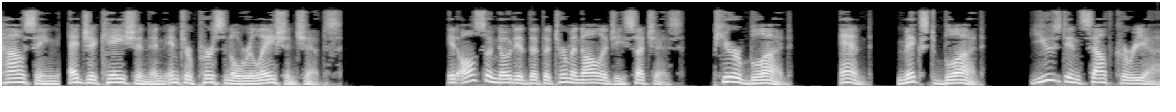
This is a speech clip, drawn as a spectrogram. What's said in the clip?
housing, education and interpersonal relationships." It also noted that the terminology such as «pure blood» and «mixed blood» used in South Korea,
